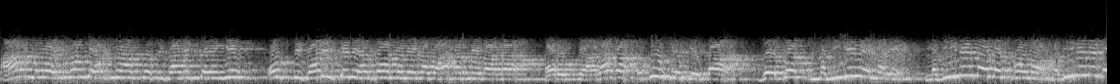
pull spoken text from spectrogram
عام موہدوں کے حق میں آپ کو سفارش کریں گے۔ اس سفارش کے لیے حقدار بنے گا وہاں مرنے والا اور اس کے علاوہ خصوصیت کے ساتھ جو سب مدینے میں مرے مدینے میں دفن ہو مدینے میں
